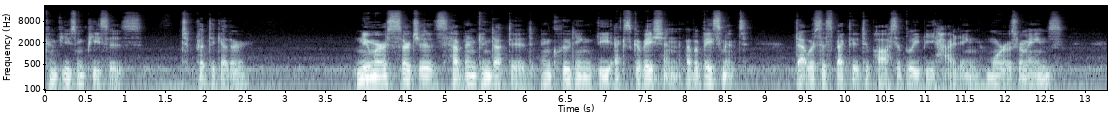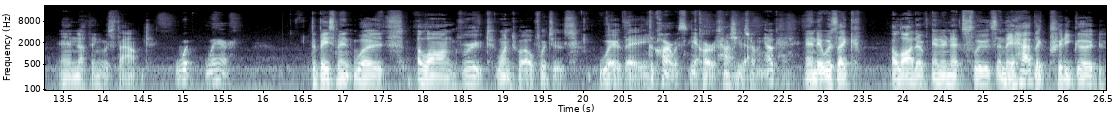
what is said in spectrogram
confusing pieces to put together. Numerous searches have been conducted, including the excavation of a basement that was suspected to possibly be hiding Maura's remains, and nothing was found. Wh- where? The basement was along Route 112, which is where they The car was. Yeah, car was how found, she was yeah. traveling. Okay. and it was like a lot of internet sleuths and they had like pretty good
